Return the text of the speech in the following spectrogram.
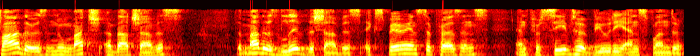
fathers knew much about Shabbos. The mothers lived the Shabbos, experienced the presence, and perceived her beauty and splendor.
